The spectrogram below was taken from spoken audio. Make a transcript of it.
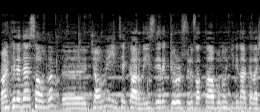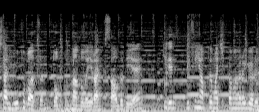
Rankı neden saldım? Ee, canlı yayın tekrarını izleyerek görürsünüz. Hatta bunu gidin arkadaşlar YouTube'a atın. Doh bundan dolayı rankı saldı diye. Gidin bütün yaptığım açıklamaları görün.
